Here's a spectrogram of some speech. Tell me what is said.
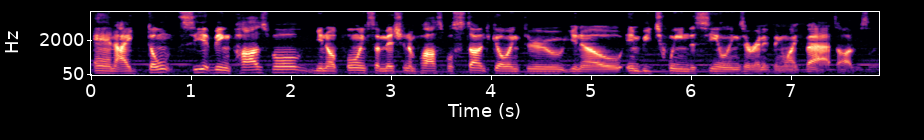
And I don't see it being possible, you know, pulling some Mission Impossible stunt going through, you know, in between the ceilings or anything like that, obviously.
